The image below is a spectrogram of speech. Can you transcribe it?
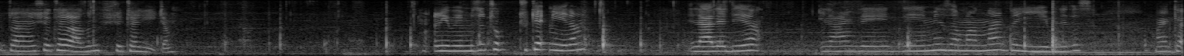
Bir tane şeker aldım. Şeker yiyeceğim. Yemeğimizi çok tüketmeyelim. İlerlediği, ilerlediğimiz zamanlarda yiyebiliriz. Belki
